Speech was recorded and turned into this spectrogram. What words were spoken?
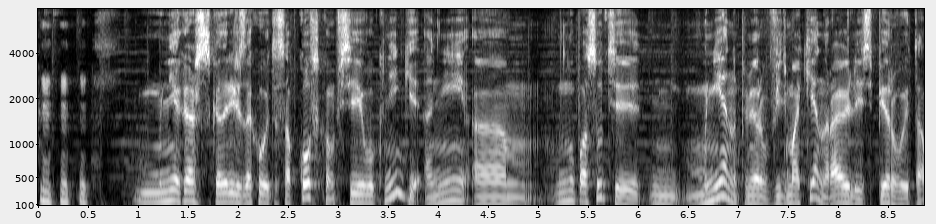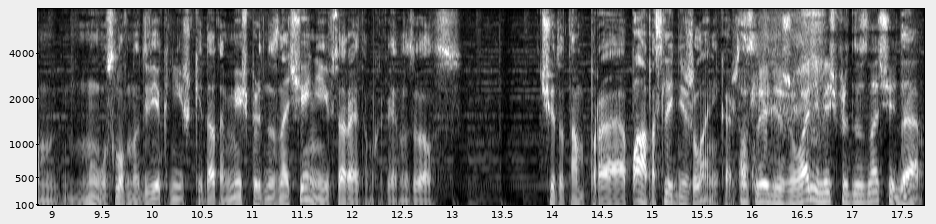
мне кажется, когда речь заходит о Сапковском, все его книги, они, эм, ну, по сути, мне, например, в «Ведьмаке» нравились первые, там, ну, условно, две книжки, да, там «Меч предназначения» и вторая, там, какая называлась, что-то там про... А, «Последнее желание», кажется. «Последнее желание», «Меч предназначения». Да.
